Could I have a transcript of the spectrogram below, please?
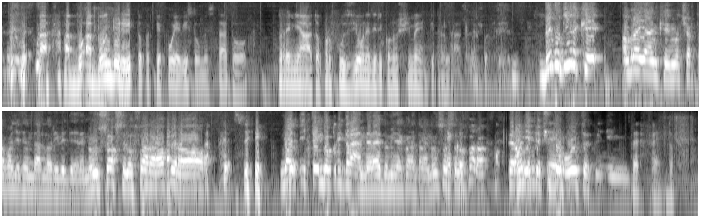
ma a, bu- a, buon diritto perché poi hai visto come è stato premiato a profusione di riconoscimenti tra l'altro. Devo dire che avrei anche una certa voglia di andarlo a rivedere. Non so se lo farò però sì. no, intendo Blade Runner eh, 2049 non so ecco, se lo farò però mi è piaciuto molto e quindi perfetto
